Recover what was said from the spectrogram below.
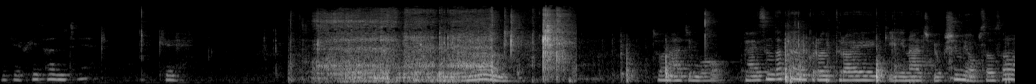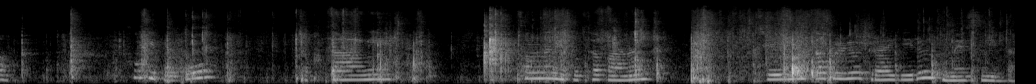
이게 휘산지 이렇게. 저는 아직 뭐 다이슨 같은 그런 드라이기나 욕심이 없어서 후기 보고 적당히 성능이 좋다고 하는 JW 드라이기를 구매했습니다.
